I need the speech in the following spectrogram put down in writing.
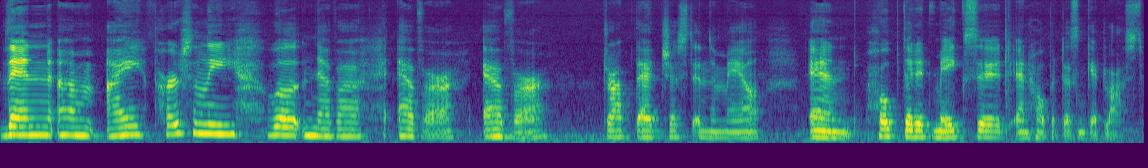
then um, I personally will never, ever, ever drop that just in the mail and hope that it makes it and hope it doesn't get lost.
